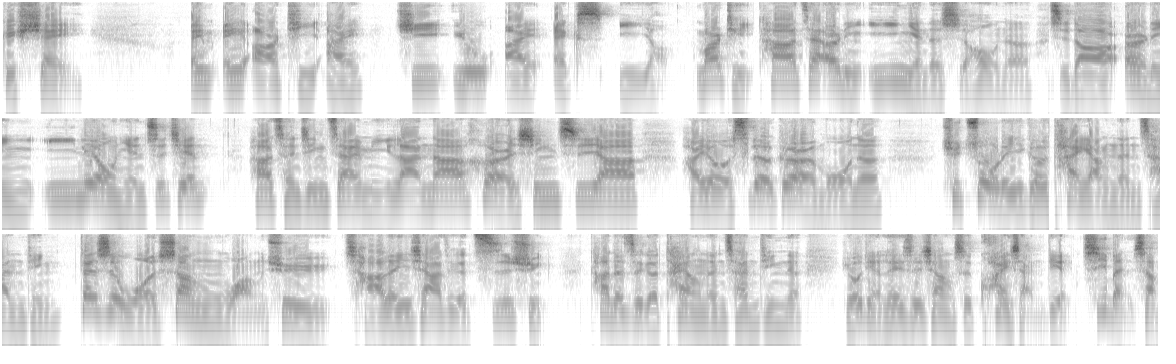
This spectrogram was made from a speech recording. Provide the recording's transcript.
Guixi，M A R T I G U I X E 啊，Marty 他在二零一一年的时候呢，直到二零一六年之间，他曾经在米兰啊、赫尔辛基啊，还有斯德哥尔摩呢。去做了一个太阳能餐厅，但是我上网去查了一下这个资讯，它的这个太阳能餐厅呢，有点类似像是快闪店，基本上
